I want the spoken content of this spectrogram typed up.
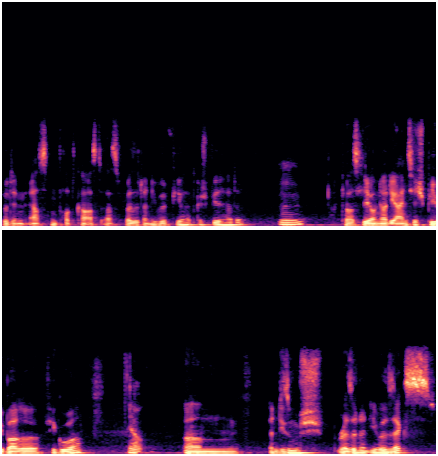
für den ersten Podcast erst Resident Evil 4 halt gespielt hatte. Mhm. Da ist Leon ja die einzig spielbare Figur. Ja. Ähm, in diesem Resident Evil 6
